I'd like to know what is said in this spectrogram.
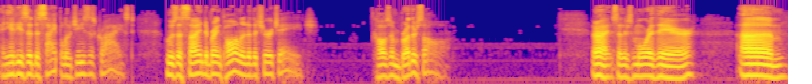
and yet he's a disciple of Jesus Christ, who was assigned to bring Paul into the church age. Calls him Brother Saul. All right, so there's more there. Um,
